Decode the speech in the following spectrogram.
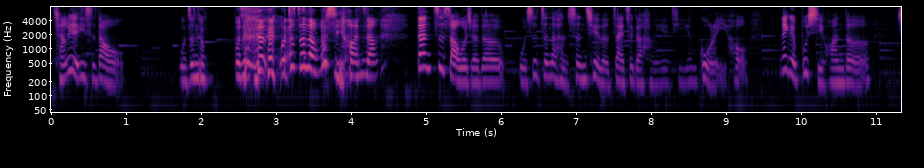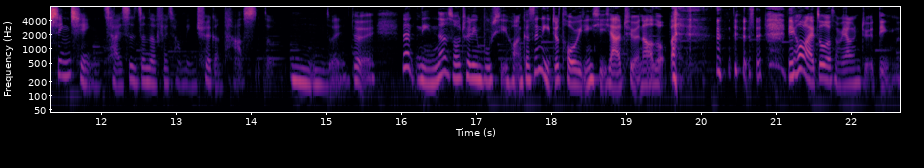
强烈的意识到。我真的，我真的，我就真的不喜欢这样。但至少我觉得，我是真的很深切的在这个行业体验过了以后，那个不喜欢的心情才是真的非常明确跟踏实的。嗯嗯，对对。那你那时候确定不喜欢，可是你就头已经洗下去了，那怎么办？就是你后来做了什么样的决定呢？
